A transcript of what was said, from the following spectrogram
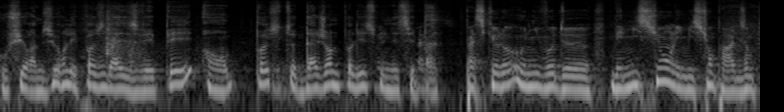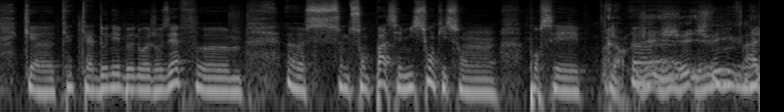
au fur et à mesure les postes d'ASVP en postes d'agents de police municipale. Parce que au niveau de, des missions, les missions par exemple qu'a donné Benoît Joseph, euh, euh, ce ne sont pas ces missions qui sont pour ces Alors, je, vais y venir,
